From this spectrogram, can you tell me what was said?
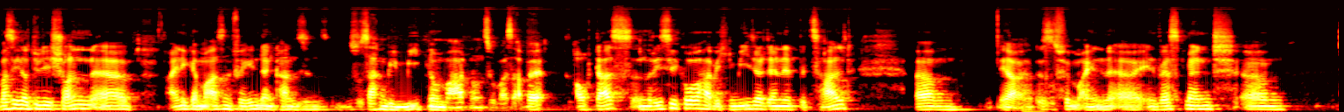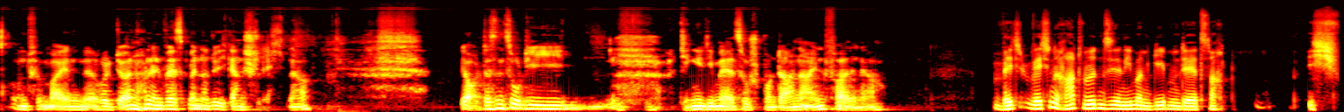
was ich natürlich schon äh, einigermaßen verhindern kann, sind so Sachen wie Mietnomaden und sowas. Aber auch das, ein Risiko, habe ich einen Mieter, der nicht bezahlt. Ähm, ja, es ist für mein äh, Investment ähm, und für mein Return on Investment natürlich ganz schlecht. Ne? Ja, das sind so die Dinge, die mir jetzt so spontan einfallen. Ja. Welch, welchen Rat würden Sie denn jemandem geben, der jetzt sagt, ich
